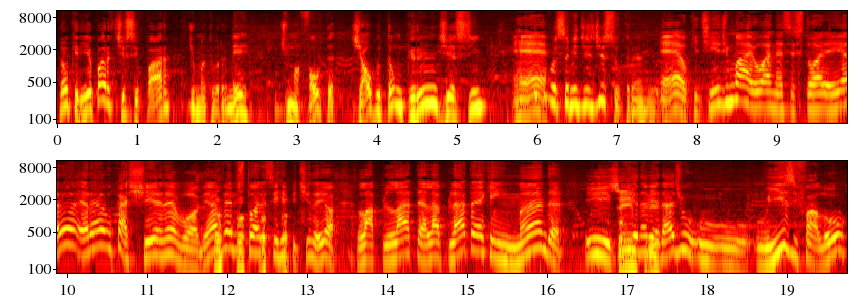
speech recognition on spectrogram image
Não queria participar de uma turnê, de uma volta, de algo tão grande assim. É. O que você me diz disso, crânio? É, o que tinha de maior nessa história aí era, era o cachê, né, Bob? É a velha história se repetindo aí, ó. La Plata, La Plata é quem manda. E porque, Sempre. na verdade, o, o, o Easy falou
